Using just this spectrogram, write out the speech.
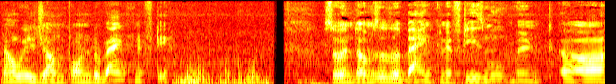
Now we'll jump on to bank nifty. So in terms of the bank nifty's movement uh,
